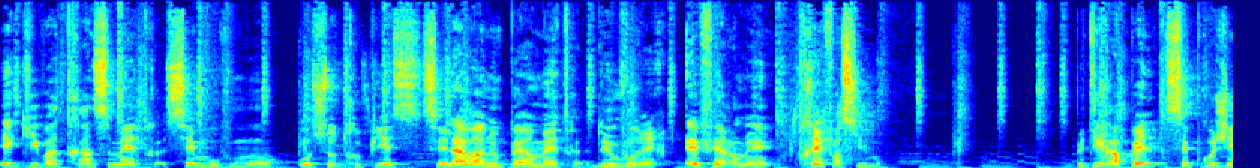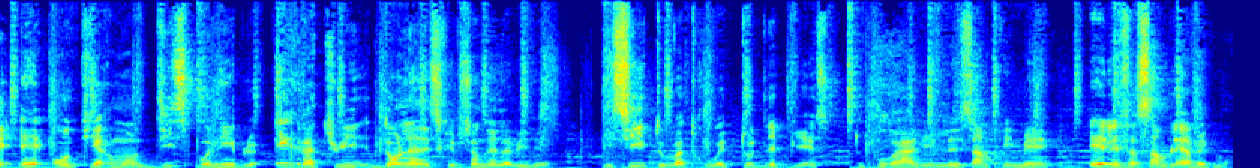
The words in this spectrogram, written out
et qui va transmettre ses mouvements aux autres pièces. Cela va nous permettre d'ouvrir et fermer très facilement. Petit rappel, ce projet est entièrement disponible et gratuit dans la description de la vidéo. Ici, tu vas trouver toutes les pièces, tu pourras aller les imprimer et les assembler avec moi.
